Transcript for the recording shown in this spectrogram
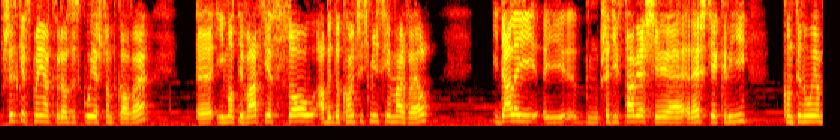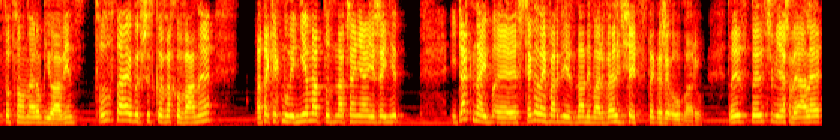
wszystkie wspomnienia, które odzyskuje szczątkowe yy, i motywacje są, aby dokończyć misję Marvel i dalej przeciwstawia się reszcie Kree, kontynuując to, co ona robiła, więc to zostało jakby wszystko zachowane. A tak jak mówię, nie ma to znaczenia, jeżeli nie. I tak naj... E, z czego najbardziej jest znany Marvel dzisiaj, to z tego, że umarł. To jest, to jest śmieszne, ale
